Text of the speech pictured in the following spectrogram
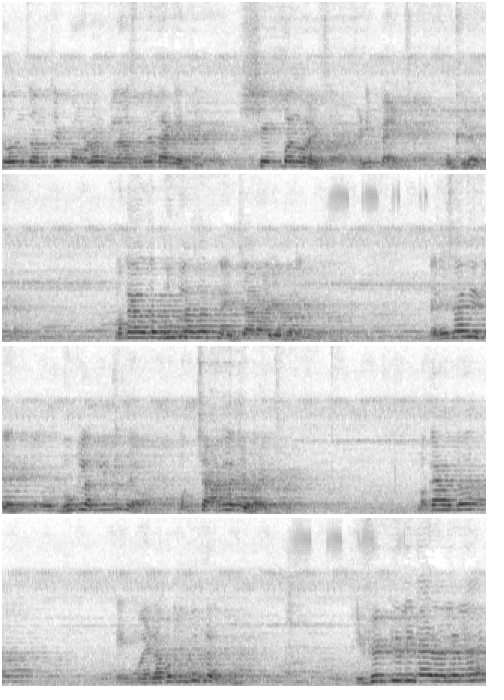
दोन चमचे पावडर ग्लासमध्ये टाकायची. शेक बनवायचा आणि प्यायचा उठल्या उठल्या. मग काय होतं? भूक लागत नाही चार वाजेपर्यंत. त्यांनी सांगितलं की भूक लागली की जेवा. मग चारला जेवायचं. मग काय होतं? एक महिनाभर तुम्ही करता. इफेक्टिव्हली काय झालेलं आहे?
